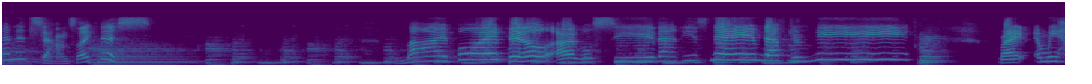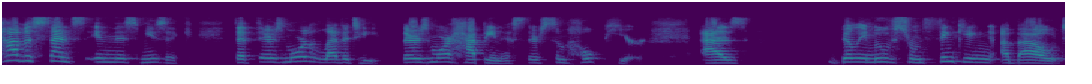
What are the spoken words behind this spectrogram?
And it sounds like this. My boy Bill, I will see that he's named after me. Right? And we have a sense in this music that there's more levity, there's more happiness, there's some hope here as Billy moves from thinking about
